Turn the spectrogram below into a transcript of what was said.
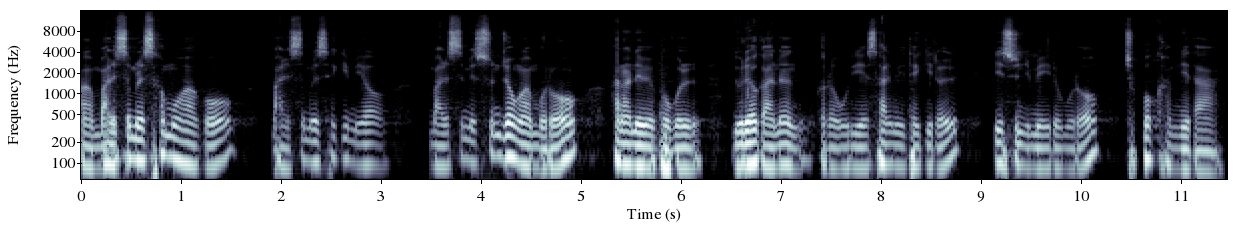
아, 말씀을 사모하고 말씀을 새기며 말씀에 순종함으로 하나님의 복을 누려가는 그런 우리의 삶이 되기를 예수님의 이름으로 축복합니다.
